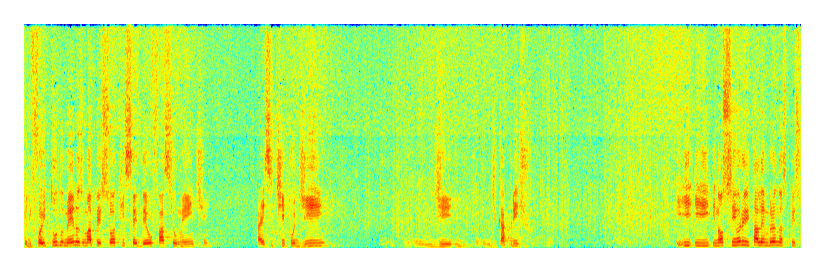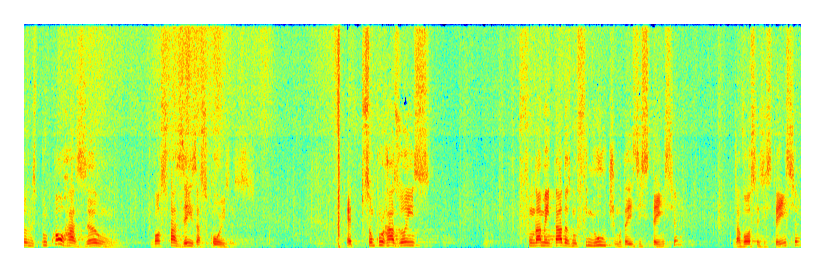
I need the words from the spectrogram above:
Ele foi tudo menos uma pessoa que cedeu facilmente a esse tipo de, de, de capricho. E, e, e Nosso Senhor está lembrando as pessoas, mas por qual razão vós fazeis as coisas. É, são por razões fundamentadas no fim último da existência, da vossa existência,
